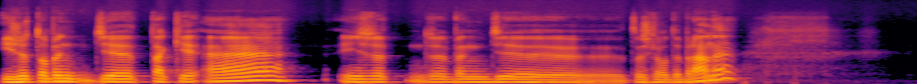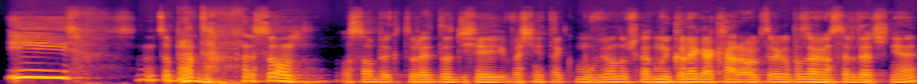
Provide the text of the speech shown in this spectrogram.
i że to będzie takie e i że, że będzie to źle odebrane. I co prawda są osoby, które do dzisiaj właśnie tak mówią, na przykład mój kolega Karol, którego pozdrawiam serdecznie,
